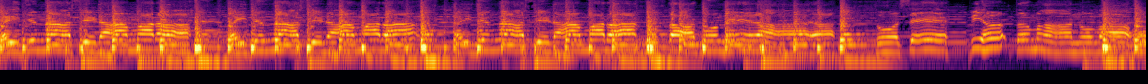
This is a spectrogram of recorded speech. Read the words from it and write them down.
હૈજના સેડા મારા હૈજના સેડા મારા હૈજના સેડા મારા ગોતા ગોમેરાયા તો સે વિહત માનો વાહો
